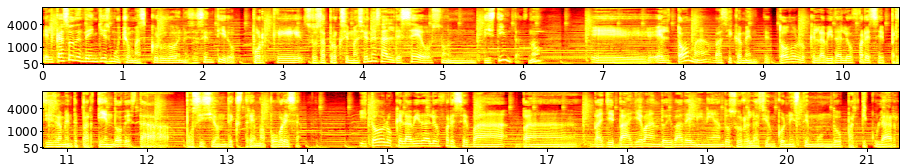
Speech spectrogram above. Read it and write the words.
El caso de Denji es mucho más crudo en ese sentido porque sus aproximaciones al deseo son distintas, ¿no? Eh, él toma básicamente todo lo que la vida le ofrece precisamente partiendo de esta posición de extrema pobreza. Y todo lo que la vida le ofrece va, va, va, va llevando y va delineando su relación con este mundo particular,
